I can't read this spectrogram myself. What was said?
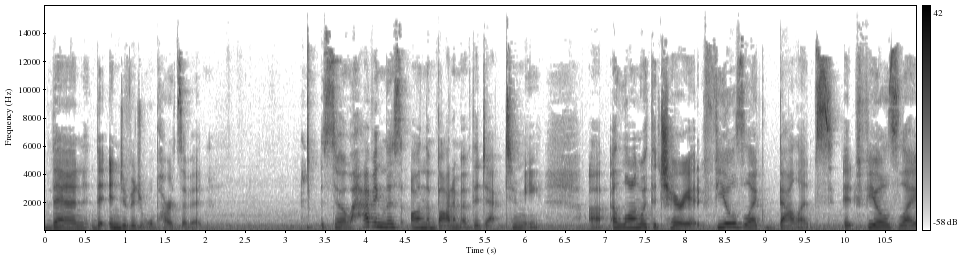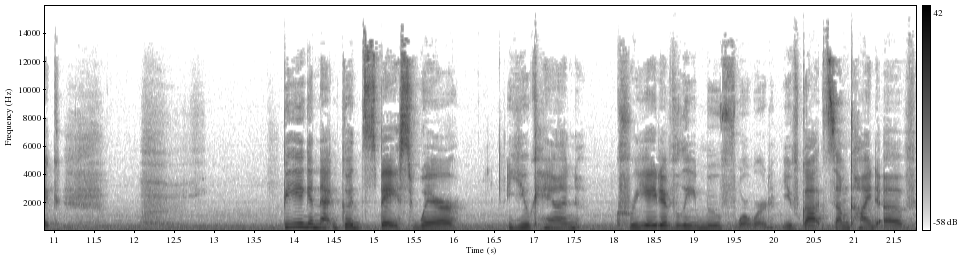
than the individual parts of it. So, having this on the bottom of the deck to me, uh, along with the chariot, feels like balance. It feels like being in that good space where you can creatively move forward. You've got some kind of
